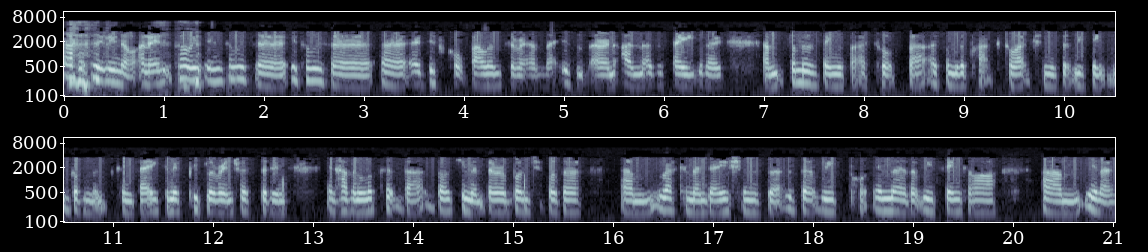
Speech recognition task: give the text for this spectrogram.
Absolutely not. And it's always it's always a it's always a, a, a difficult balance around that, isn't there? And, and as I say, you know, um, some of the things that I've talked about are some of the practical actions that we think governments can take. And if people are interested in in having a look at that document, there are a bunch of other um, recommendations that that we put in there that we think are um, you know,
